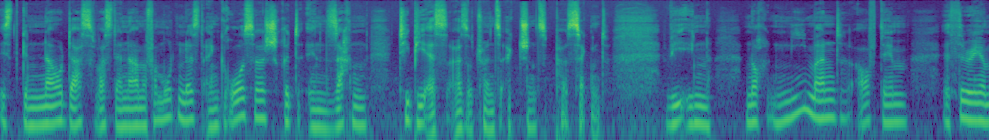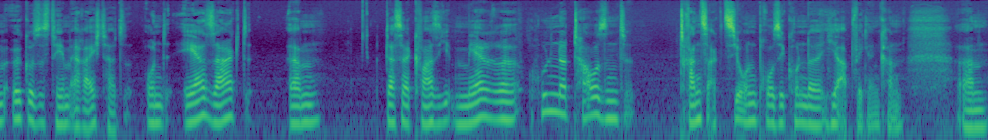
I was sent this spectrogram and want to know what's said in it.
ist genau das, was der Name vermuten lässt, ein großer Schritt in Sachen TPS, also Transactions per Second, wie ihn noch niemand auf dem Ethereum-Ökosystem erreicht hat. Und er sagt, ähm, dass er quasi mehrere hunderttausend Transaktionen pro Sekunde hier abwickeln kann. Ähm,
